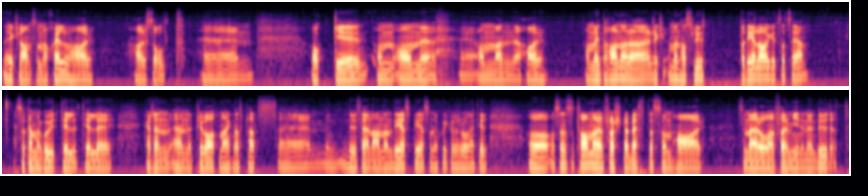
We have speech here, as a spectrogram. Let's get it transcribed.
reklam som man själv har, har sålt. Eh, och eh, om, om, eh, om, man har, om man inte har några, om man har slut på det laget så att säga så kan man gå ut till, till eh, kanske en, en, privat marknadsplats, eh, det vill säga en annan DSB som du skickar förfrågan till. Och, och sen så tar man den första bästa som, har, som är ovanför minimibudet.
